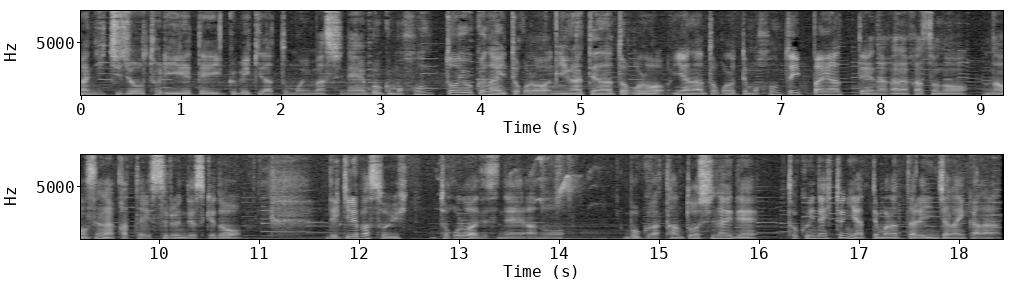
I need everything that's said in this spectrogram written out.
まあ、日常を取り入れていくべきだと思いますしね。僕も本当良くないところ苦手なところ嫌なところってもう本当いっぱいあってなかなかその直せなかったりするんですけどできればそういうところはですねあの僕が担当しないで得意な人にやってもらったらいいんじゃないかな。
